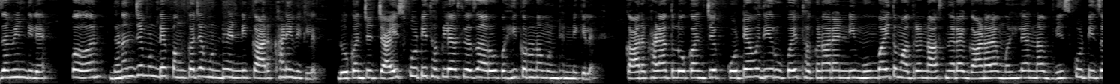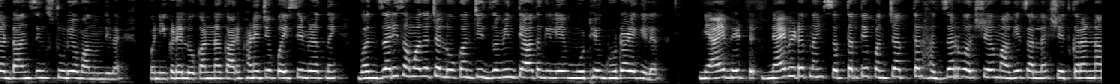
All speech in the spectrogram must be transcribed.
जमीन दिले. पण धनंजय मुंडे पंकजा मुंडे यांनी कारखाने विकलेत. लोकांचे चाळीस कोटी थकले असल्याचा आरोपही करुणा मुंढेंनी केलाय. कारखान्यात लोकांचे कोट्यावधी रुपये थकणाऱ्यांनी मुंबईत मात्र नाचणाऱ्या गाणाऱ्या महिलांना वीस कोटीचा डान्सिंग स्टुडिओ बांधून दिलाय. पण इकडे लोकांना कारखान्याचे पैसे मिळत नाही. वंजारी समाजाच्या लोकांची जमीन त्यात गेली मोठे घोटाळे केल्यात. न्याय भेट न्याय भेटत नाही. सत्तर ते पंच्याहत्तर हजार वर्ष मागे चाललाय. शेतकऱ्यांना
